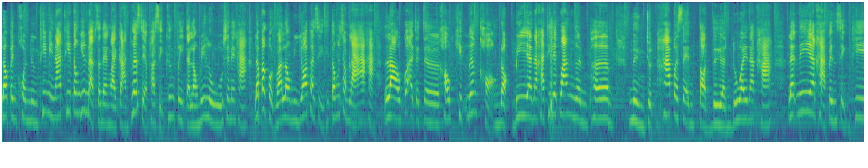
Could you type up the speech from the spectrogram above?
เราเป็นคนหนึ่งที่มีหน้าที่ต้องยื่นแบบแสดงรายการเพื่อเสียภาษีครึ่งปีแต่เราไม่รู้ใช่ไหมคะ แล้วปรากฏว่าเรามียอดภาษีที่ต้องชำระค่ะ เราก็อาจจะเจอเขาคิดเรื่องของดอกเบี้ยนะคะ ที่เรียกว่าเงินเพิ่ม 1.5%ต่อเดือนด้วยนะคะ และนี่ค่ะเป็นสิ่งที่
